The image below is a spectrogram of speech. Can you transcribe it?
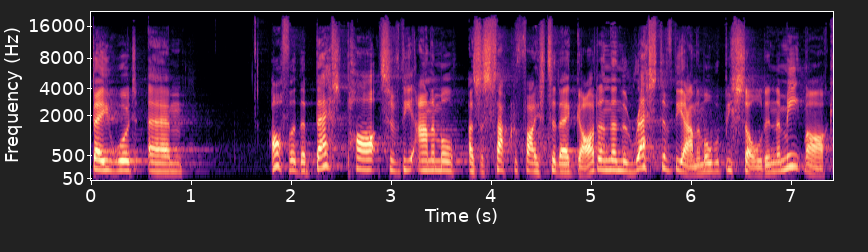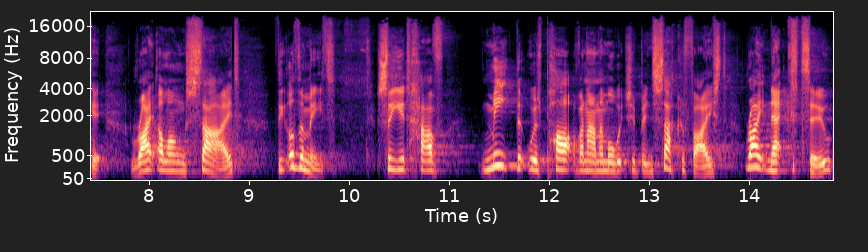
They would um, offer the best parts of the animal as a sacrifice to their god, and then the rest of the animal would be sold in the meat market, right alongside the other meat. So you'd have meat that was part of an animal which had been sacrificed right next to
